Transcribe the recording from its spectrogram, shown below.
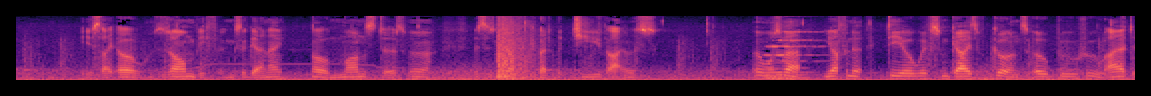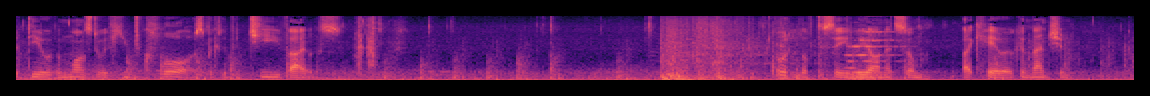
He's like, oh, zombie things again, eh? Oh, monsters. Ugh. This is nothing compared to the G virus. Oh, what's that? You're having to deal with some guys with guns? Oh, boo hoo. I had to deal with a monster with huge claws because of the G I would love to see Leon at some, like, hero convention.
